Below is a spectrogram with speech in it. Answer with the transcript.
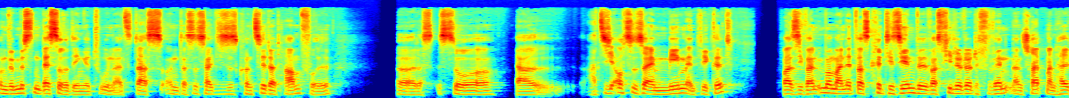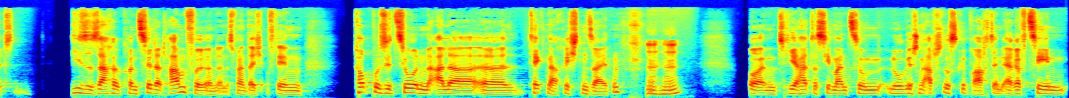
Und wir müssen bessere Dinge tun als das. Und das ist halt dieses Considered Harmful. Äh, das ist so, ja, hat sich auch zu so einem Meme entwickelt. Quasi, wann immer man etwas kritisieren will, was viele Leute verwenden, dann schreibt man halt diese Sache Considered Harmful und dann ist man gleich auf den Top-Positionen aller äh, Tech-Nachrichtenseiten. Mhm. Und hier hat das jemand zum logischen Abschluss gebracht in RF10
